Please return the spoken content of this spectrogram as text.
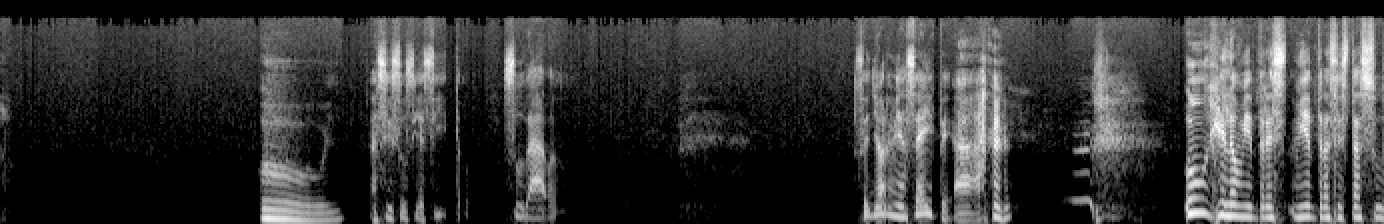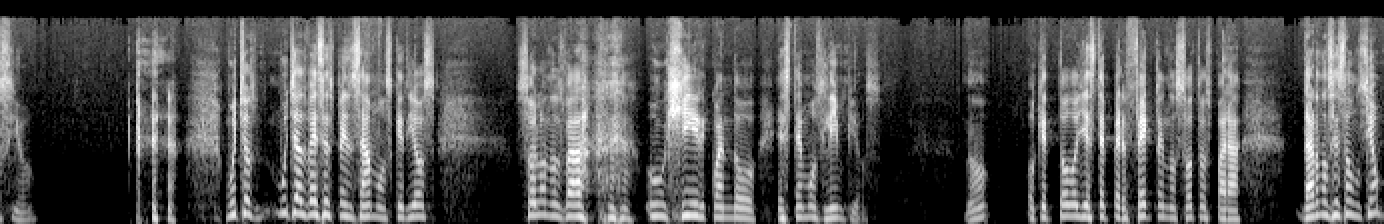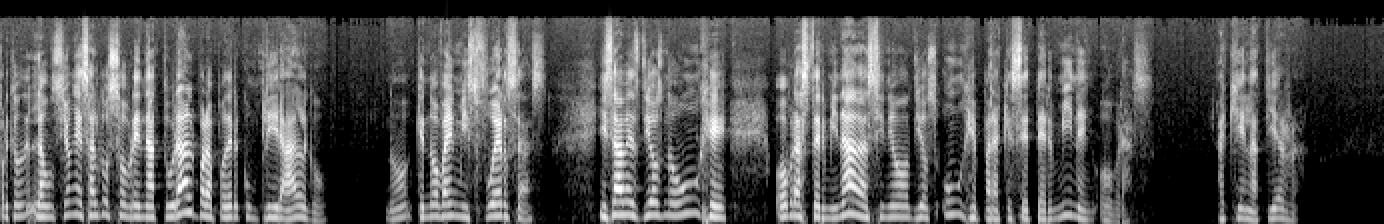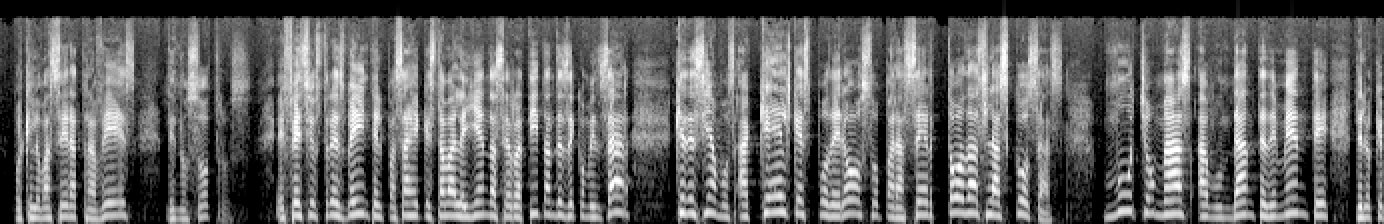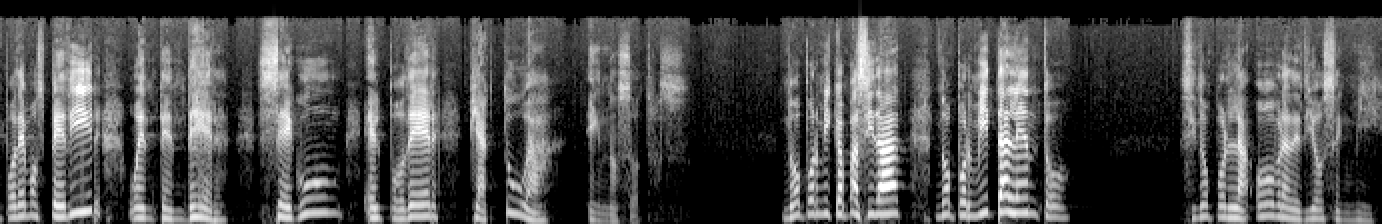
Uy, así suciecito, sudado. Señor, mi aceite. Ah. Úngelo mientras, mientras está sucio. Muchas veces pensamos que Dios solo nos va a ungir cuando estemos limpios, ¿no? O que todo ya esté perfecto en nosotros para darnos esa unción, porque la unción es algo sobrenatural para poder cumplir algo, ¿no? Que no va en mis fuerzas. Y sabes, Dios no unge obras terminadas, sino Dios unge para que se terminen obras aquí en la tierra porque lo va a hacer a través de nosotros. Efesios 3:20, el pasaje que estaba leyendo hace ratito antes de comenzar, que decíamos, aquel que es poderoso para hacer todas las cosas mucho más abundantemente de lo que podemos pedir o entender, según el poder que actúa en nosotros. No por mi capacidad, no por mi talento, sino por la obra de Dios en mí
